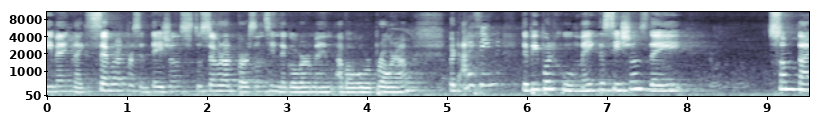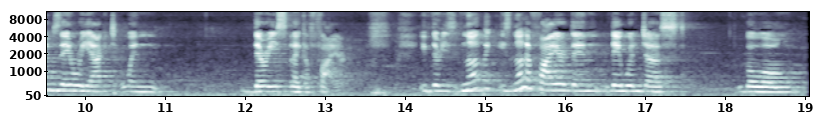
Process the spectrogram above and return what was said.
given like several presentations to several persons in the government about our program. But I think the people who make decisions, they sometimes they react when there is like a fire. If there is not like it's not a fire, then they will just go on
